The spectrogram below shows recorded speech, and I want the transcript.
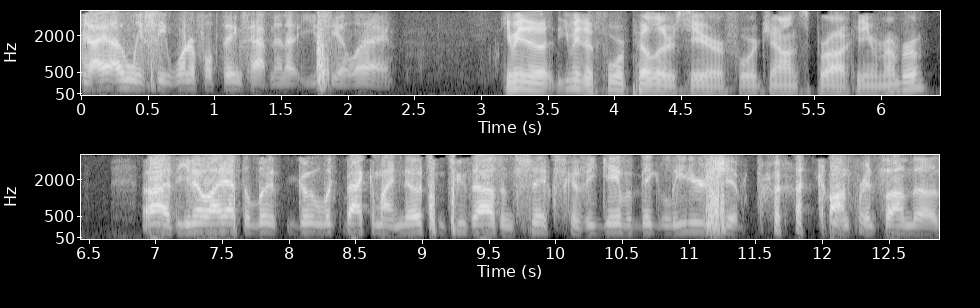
I only see wonderful things happening at UCLA. Give me the give me the four pillars here for John Speraw. Can you remember them? Uh, you know, I'd have to look, go look back at my notes in 2006 because he gave a big leadership conference on those.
